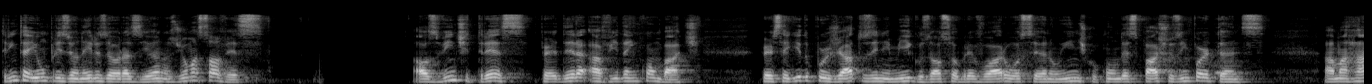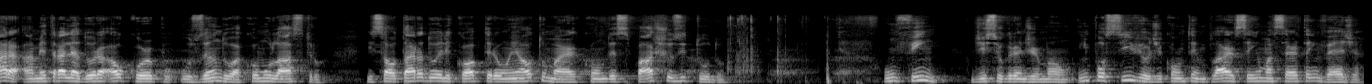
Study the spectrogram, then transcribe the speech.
31 prisioneiros eurasianos de uma só vez. Aos 23, perdera a vida em combate, perseguido por jatos inimigos ao sobrevoar o Oceano Índico com despachos importantes. Amarrara a metralhadora ao corpo, usando-a como lastro, e saltara do helicóptero em alto mar, com despachos e tudo. Um fim disse o grande irmão, impossível de contemplar sem uma certa inveja.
